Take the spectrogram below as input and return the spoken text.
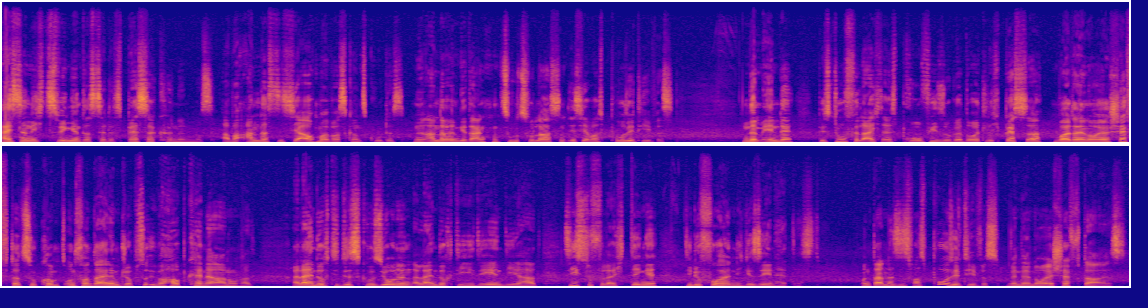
Heißt ja nicht zwingend, dass der das besser können muss. Aber anders ist ja auch mal was ganz Gutes. Einen anderen Gedanken zuzulassen, ist ja was Positives. Und am Ende bist du vielleicht als Profi sogar deutlich besser, weil dein neuer Chef dazu kommt und von deinem Job so überhaupt keine Ahnung hat. Allein durch die Diskussionen, allein durch die Ideen, die er hat, siehst du vielleicht Dinge, die du vorher nie gesehen hättest. Und dann ist es was Positives, wenn der neue Chef da ist.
